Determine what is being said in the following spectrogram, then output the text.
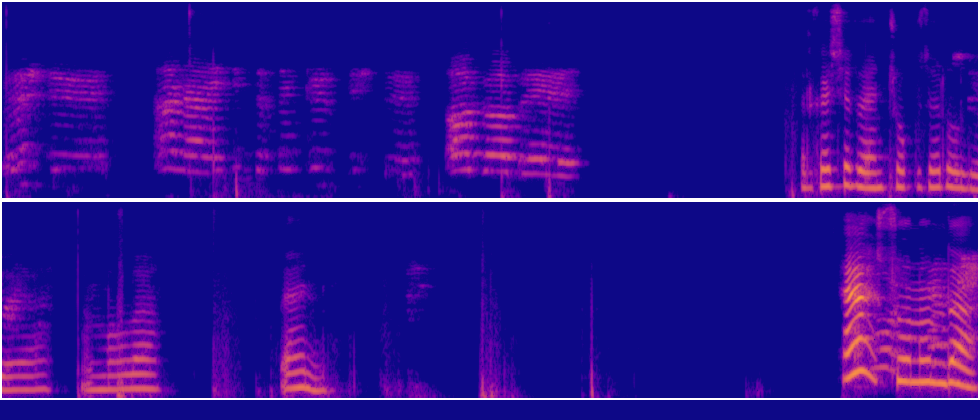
Öldü. Ana içinden gül düştü. Aga be. Arkadaşlar ben çok güzel oluyor ya. Ben valla ben. Heh sonunda.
